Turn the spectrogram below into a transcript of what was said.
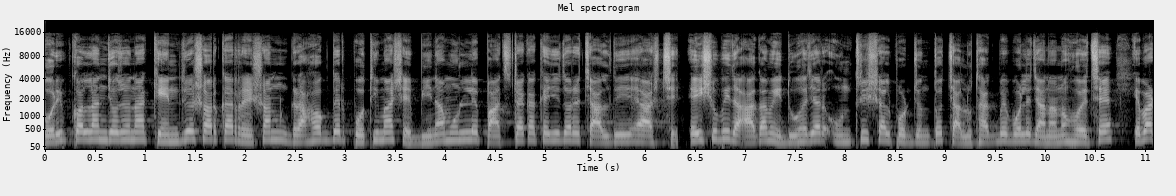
গরিব কল্যাণ যোজনা, কেন্দ্রীয় সরকার রেশন গ্রাহকদের প্রতি মাসে বিনামূল্যে পাঁচ টাকা কেজি দরে চাল দিয়ে আসছে। এই সুবিধা আগামী দু হাজার উনত্রিশ সাল পর্যন্ত চালু থাকবে বলে জানানো হয়েছে। এবার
